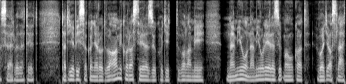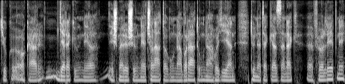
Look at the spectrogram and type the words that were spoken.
szervezetét. Tehát ugye visszakanyarodva, amikor azt érezzük, hogy itt valami nem jó, nem jól érezzük magunkat, vagy azt látjuk akár gyerekünknél, ismerősünknél, családtagunknál, barátunknál, hogy ilyen tünetek kezdenek föllépni,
